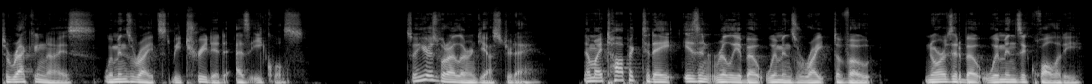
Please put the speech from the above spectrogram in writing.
to recognize women's rights to be treated as equals. So here's what I learned yesterday. Now, my topic today isn't really about women's right to vote, nor is it about women's equality.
